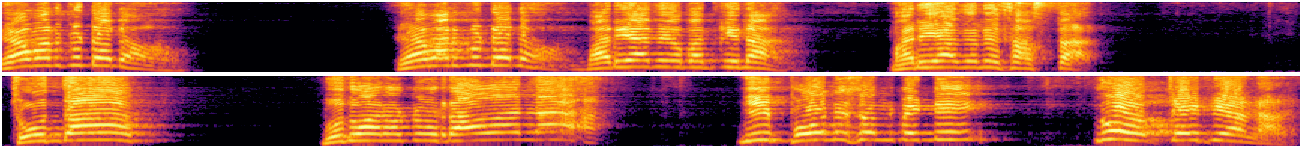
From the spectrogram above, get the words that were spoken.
ఏమనుకుంటాను? ఏమనుకుంటాను? మర్యాదగా బతికినా మర్యాదనే సస్తా. చూద్దాం. బుధవారం నువ్వు రావాలా? నీ పోలీసులను పెట్టి నువ్వు చేపియాలా?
